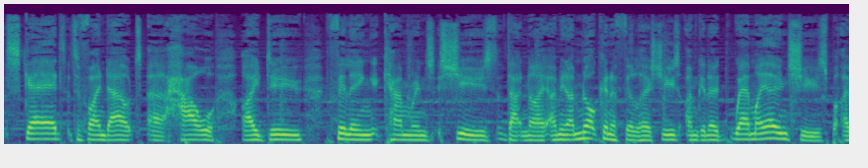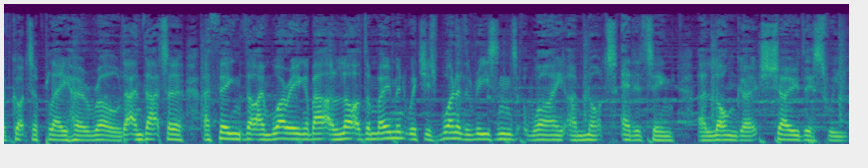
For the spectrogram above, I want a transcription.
scared to find out uh, how I do filling Cameron's shoes that night. I mean, I'm not going to fill her shoes. I'm going to wear my own shoes, but I've got to play her role. And that's a, a thing that I'm worrying about a lot at the moment, which is one of the reasons why I'm not editing a longer show this week.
